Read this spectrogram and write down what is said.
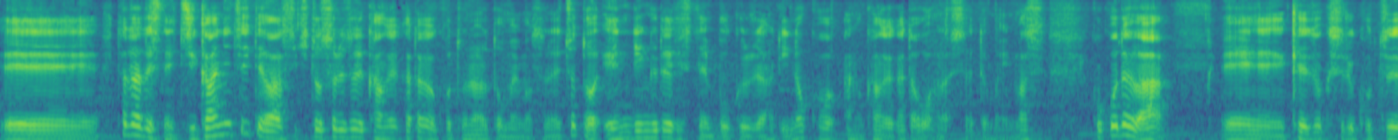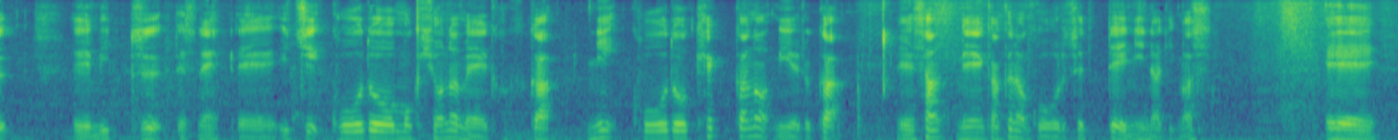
えー、ただですね、時間については人それぞれ考え方が異なると思いますので、ちょっとエンディングでですね、僕らりのあの考え方をお話したいと思います。ここでは、えー、継続するコツ、えー、3つですね、えー、1、行動目標の明確化、2、行動結果の見える化、えー、3、明確なゴール設定になります。えー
